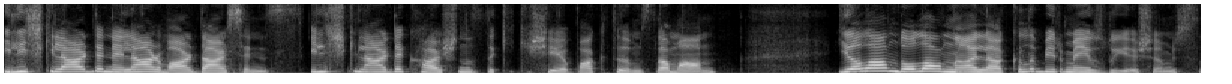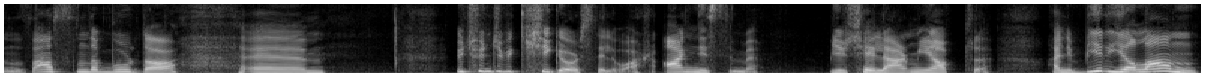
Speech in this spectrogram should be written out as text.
İlişkilerde neler var derseniz, ilişkilerde karşınızdaki kişiye baktığım zaman yalan dolanla alakalı bir mevzu yaşamışsınız. Aslında burada e, üçüncü bir kişi görseli var. Annesi mi? Bir şeyler mi yaptı? Hani bir yalan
